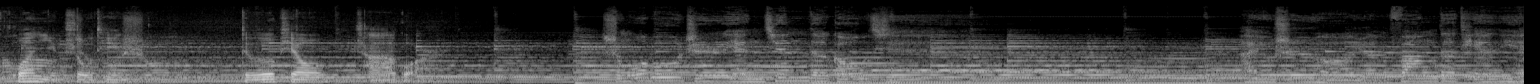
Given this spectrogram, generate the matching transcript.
欢迎收听德飘茶馆。生活不止眼前的苟且，还有诗和远方的田野。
